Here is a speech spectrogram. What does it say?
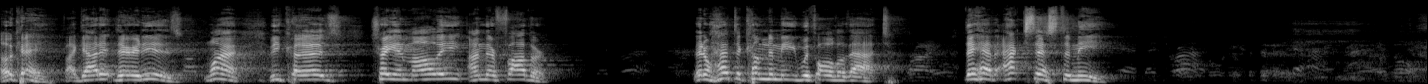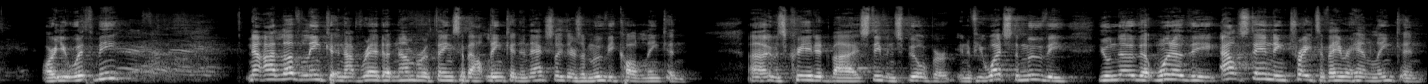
okay, if I got it, there it is. Why? Because Trey and Molly, I'm their father. They don't have to come to me with all of that. They have access to me. Are you with me? Now, I love Lincoln. I've read a number of things about Lincoln, and actually, there's a movie called Lincoln. Uh, it was created by Steven Spielberg. And if you watch the movie, you'll know that one of the outstanding traits of Abraham Lincoln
